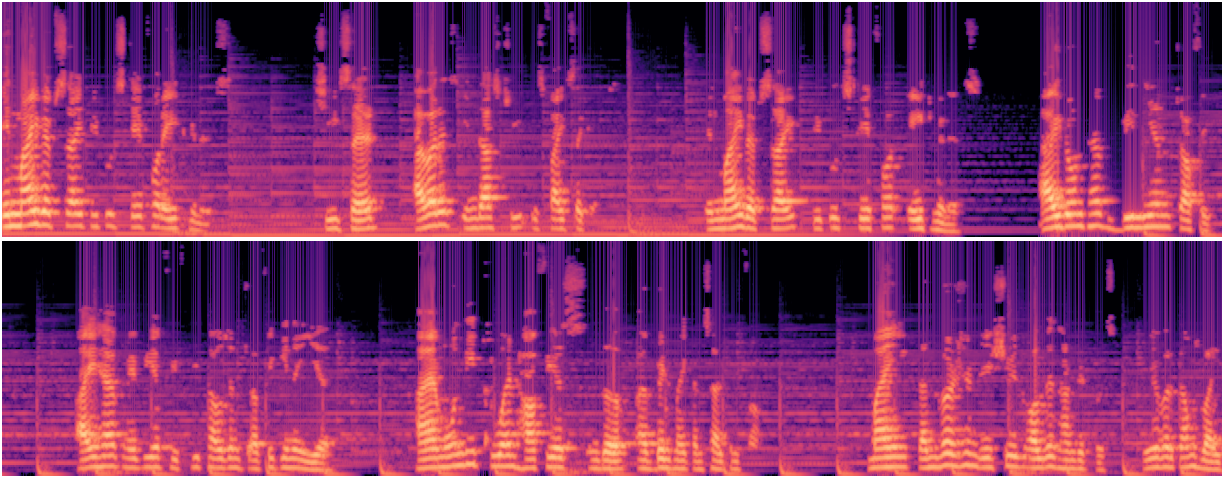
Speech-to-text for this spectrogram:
in my website, people stay for 8 minutes. She said, average industry is 5 seconds. In my website, people stay for 8 minutes. I don't have billion traffic. I have maybe a 50,000 traffic in a year. I am only two and a half years in the, I've built my consulting firm. My conversion ratio is always 100%. Whoever comes buys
